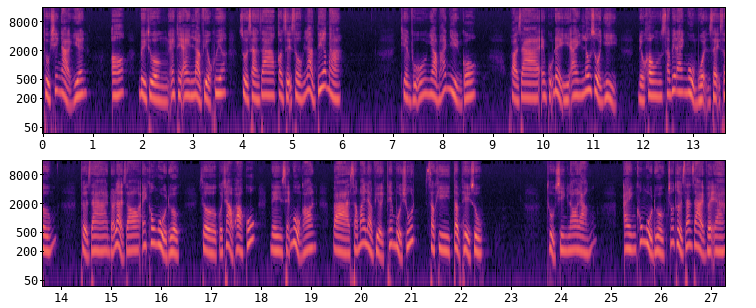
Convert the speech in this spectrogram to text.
Thủ Trinh ngạc nhiên. Ơ bình thường em thấy anh làm việc khuya Rồi sáng ra còn dậy sớm làm tiếp mà Thiền Vũ nhào mắt nhìn cô Hóa ra em cũng để ý anh lâu rồi nhỉ Nếu không, sao biết anh ngủ muộn dậy sớm Thật ra đó là do anh không ngủ được Giờ có chảo hoa cúc nên sẽ ngủ ngon và sáng mai làm việc thêm một chút sau khi tập thể dục. Thủ Trinh lo lắng. Anh không ngủ được trong thời gian dài vậy à?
